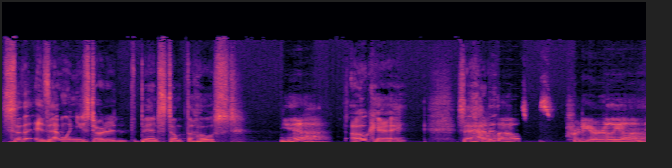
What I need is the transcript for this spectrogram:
So that, is that when you started the band Stump the Host? Yeah. Okay. So how Stump did the Host was pretty early on.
